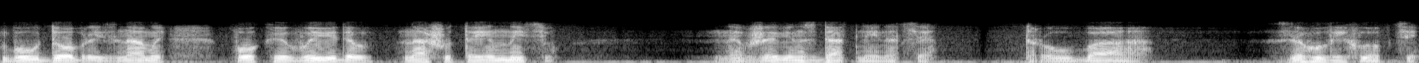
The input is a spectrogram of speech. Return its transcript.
був добрий з нами, поки вивідав нашу таємницю. Невже він здатний на це? Труба. Загули хлопці.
